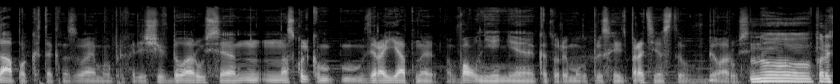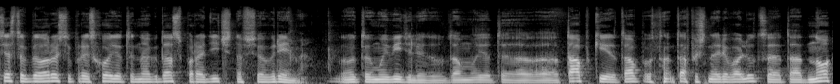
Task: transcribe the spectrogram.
тапок, так называемые, проходящие в Беларуси. Насколько вероятны волнения, которые могут происходить, протесты в Беларуси? Ну, протесты в Беларуси происходят иногда спорадично все время. Ну, это мы видели, там это э, тапки, тап, тапочная революция – это одно.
